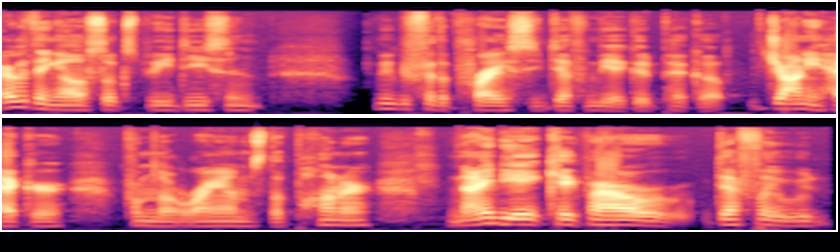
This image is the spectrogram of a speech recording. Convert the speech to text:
everything else looks to be decent maybe for the price, he'd definitely be a good pickup. Johnny Hekker from the Rams, the punter. 98 kick power definitely would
